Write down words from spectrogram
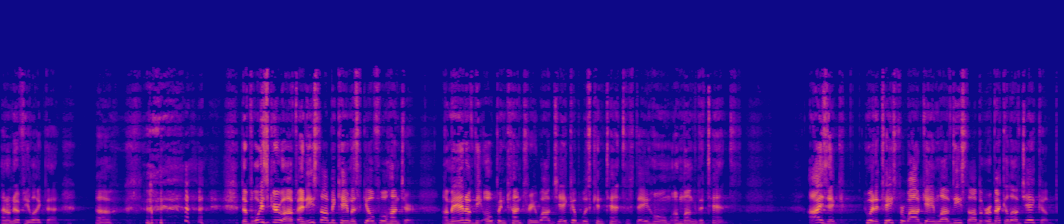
I don't know if he liked that. Uh, the boys grew up, and Esau became a skillful hunter, a man of the open country, while Jacob was content to stay home among the tents. Isaac, who had a taste for wild game, loved Esau, but Rebekah loved Jacob.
